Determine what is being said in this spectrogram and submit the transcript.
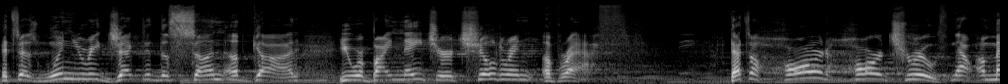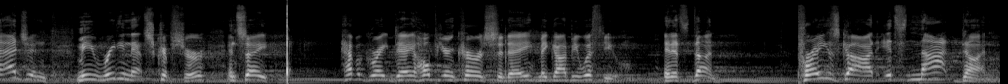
It says, when you rejected the Son of God, you were by nature children of wrath. That's a hard, hard truth. Now, imagine me reading that scripture and say, Have a great day. Hope you're encouraged today. May God be with you. And it's done. Praise God, it's not done.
